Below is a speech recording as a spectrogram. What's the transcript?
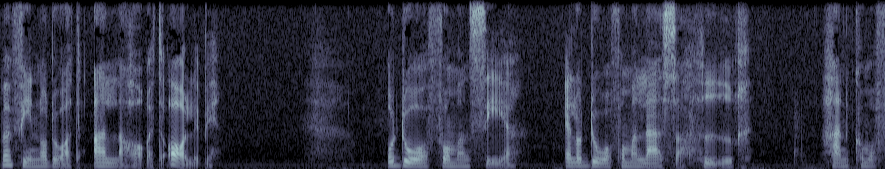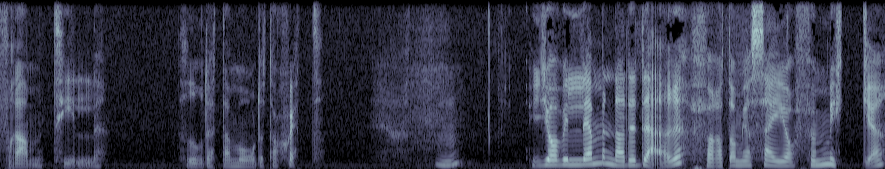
men finner då att alla har ett alibi. Och då får man se, eller då får man läsa hur han kommer fram till hur detta mordet har skett. Mm. Jag vill lämna det där för att om jag säger för mycket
